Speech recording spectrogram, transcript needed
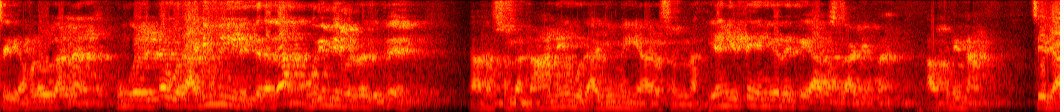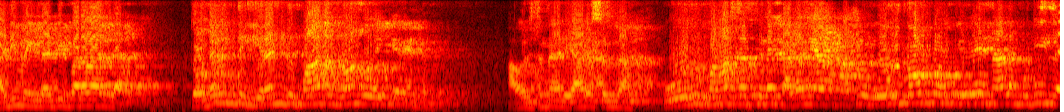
சரி அவ்வளவுதானே. உங்கள்கிட்ட ஒரு அடிமை இருக்கிறதா? உரிமை விடுறதுக்கு யார சொல்ல? நானே ஒரு அடிமை யார சொல்ல? என்கிட்ட எங்க இருக்கு யார சொல்ல அடிமை? அப்படின்னா சரி அடிமை இல்லாட்டி பரவாயில்ல. தொடர்ந்து இரண்டு மாதம் நோன்பு வைக்க வேண்டும். அவர் சொன்னார் யார சொல்லலாம் ஒரு மாசத்துல கடமையான மாசத்துல ஒரு நோன்பு வைக்கவே என்னால முடியல.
